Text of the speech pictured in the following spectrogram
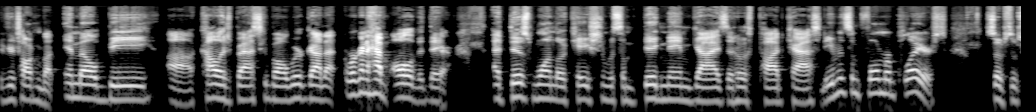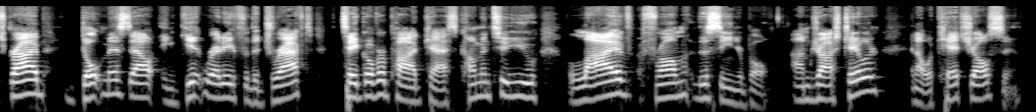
if you're talking about MLB, uh, college basketball, we're gonna we're gonna have all of it there at this one location with some big name guys that host podcasts and even some former players. So subscribe, don't miss out, and get ready for the draft takeover podcast coming to you live from the Senior Bowl. I'm Josh Taylor, and I will catch y'all soon.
